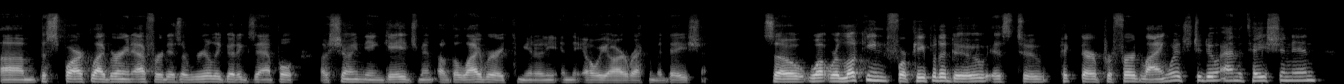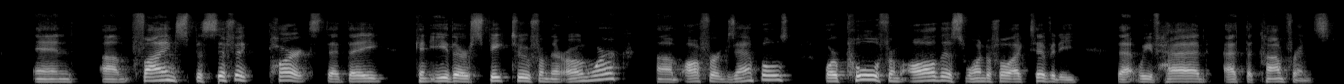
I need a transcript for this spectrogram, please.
um, the SPARC librarian effort is a really good example of showing the engagement of the library community in the OER recommendation. So what we're looking for people to do is to pick their preferred language to do annotation in and um, find specific parts that they can either speak to from their own work, um, offer examples, or pull from all this wonderful activity that we've had at the conference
